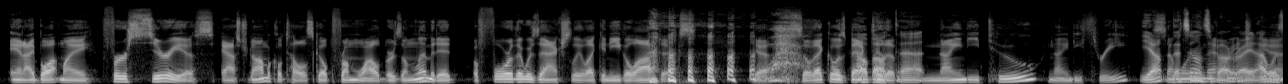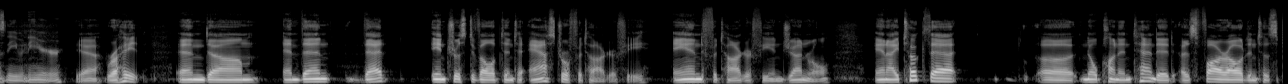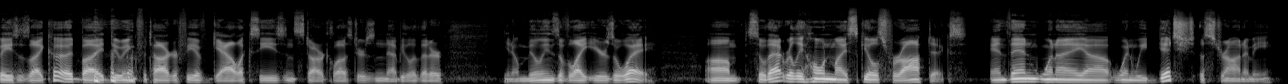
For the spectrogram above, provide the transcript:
and I bought my first serious astronomical telescope from Wild Birds Unlimited before there was actually like an Eagle Optics. yeah, so that goes back to the that? 92, 93. Yep, somewhere that sounds about range. right. I wasn't even here. Yeah, right. And um, and then that interest developed into astrophotography and photography in general. And I took that, uh, no pun intended, as far out into space as I could by doing photography of galaxies and star clusters and nebula that are, you know, millions of light years away. Um, so that really honed my skills for optics. And then when I uh, when we ditched astronomy,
